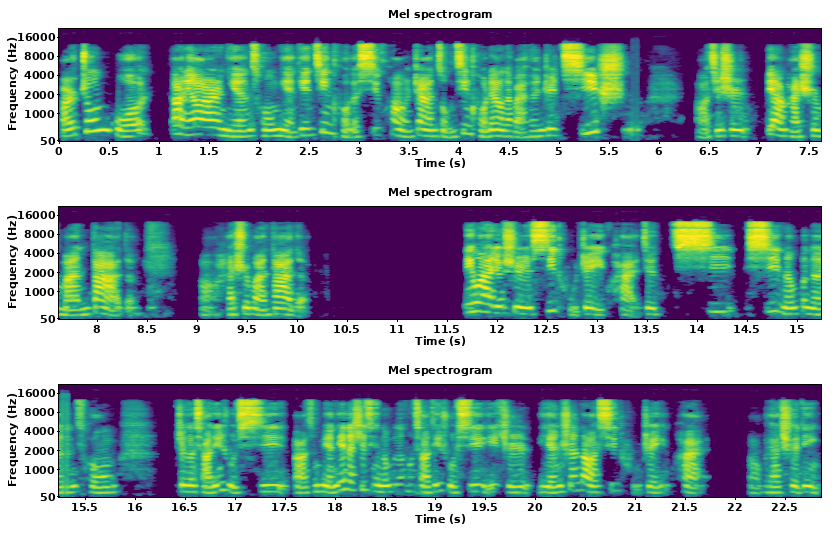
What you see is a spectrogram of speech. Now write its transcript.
而中国二零二二年从缅甸进口的锡矿占总进口量的百分之七十。啊，其实量还是蛮大的，啊，还是蛮大的。另外就是稀土这一块，就稀稀能不能从这个小金属稀啊，从缅甸的事情能不能从小金属稀一直延伸到稀土这一块啊，不太确定。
